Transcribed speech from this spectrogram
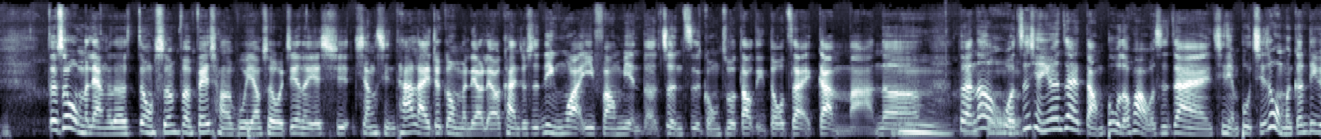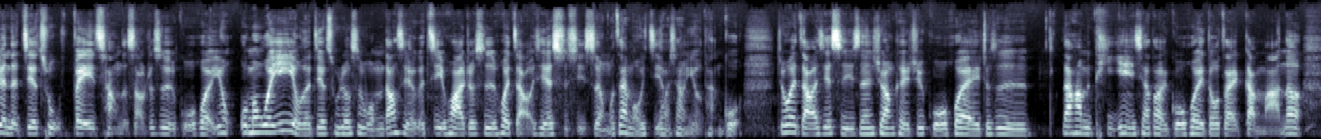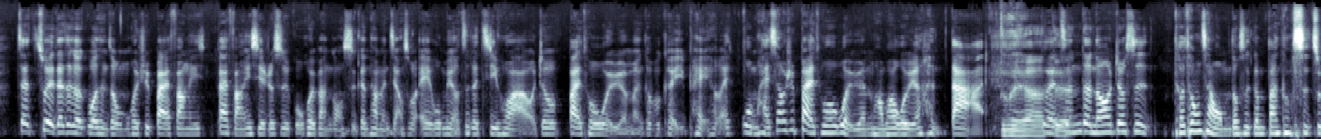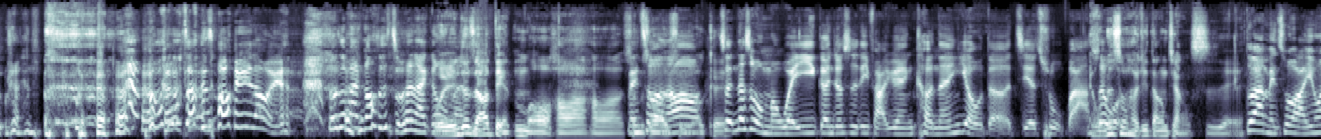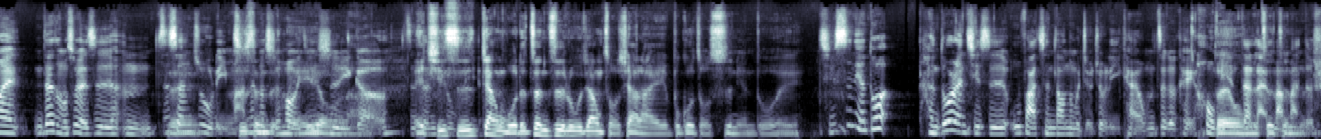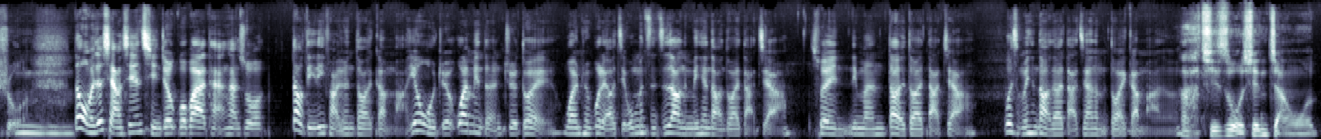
对，所以我们两个的这种身份非常的不一样，所以我今天呢也希相信他来就跟我们聊聊看，就是另外一方面的政治工作到底都在干嘛呢？嗯，对，那我之前因为在党部的话，我是在青年部，其实我们跟立院的接触非常的少，就是国会，因为我们唯一有的接触就是我们当时有个计划，就是会找一些实习生，我在某一集好像有谈过，就会找一些实习生，希望可以去国会，就是让他们体验一下到底国会都在干嘛。那在所以在这个过程中，我们会去拜访一拜访一些就是国会办公室，跟他们讲说，哎、我们有这个计划，我就拜托委员们可不可以配合？哎、我们还是要去拜托委员们，好不好？委员很大、哎。对啊，对，啊真的。然后就是，可通常我们都是跟办公室主任，我们常常会遇到委员，都是办公室主任来跟我们。委员就只要点嗯哦好啊好啊，没错，然后所以那是我们唯一跟就是立法院可能有的接触吧。欸我那时候还去当讲师哎。对啊，没错啊，因为你再怎么说也是嗯资深助理嘛，那个时候已经是一个哎。其实这样我的政治路这样走下来，也不过走四年多哎。其实四年多，很多人其实无法撑到那么久就离开。我们这个可以后，面再来慢慢的说。嗯，那我们就想先请就郭爸来谈谈看，说到底立法院都在干嘛？因为我觉得外面的人绝对完全不了解，我们只知道你每天到晚都在打架，所以你们到底都在打架？为什么一天到晚都在打架？那么都在干嘛呢？啊，其实我先讲我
